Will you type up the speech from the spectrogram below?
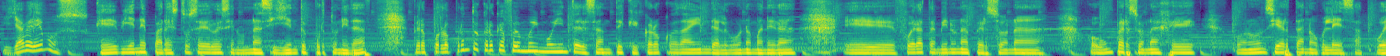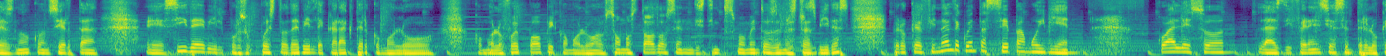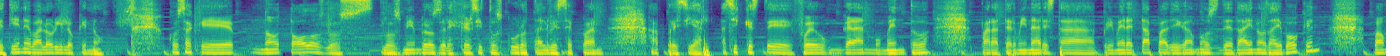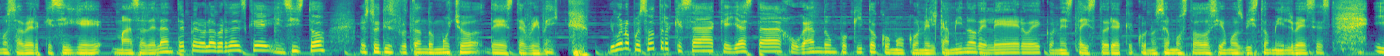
Y ya veremos qué viene para estos héroes en una siguiente oportunidad. Pero por lo pronto creo que fue muy muy interesante que Crocodile de alguna manera eh, fuera también una persona o un personaje con un cierta nobleza, pues, ¿no? Con cierta, eh, sí débil, por supuesto, débil de carácter como lo, como lo fue Pop y como lo somos todos en distintos momentos de nuestras vidas, pero que al final de cuentas sepa muy bien cuáles son las diferencias entre lo que tiene valor y lo que no. Cosa que no todos los, los, miembros del ejército oscuro tal vez sepan apreciar. Así que este fue un gran momento para terminar esta primera etapa, digamos, de Dino Daiboken. Vamos a ver qué sigue más adelante, pero la verdad es que, insisto, estoy disfrutando mucho de este remake. Y bueno, pues otra que, que ya está jugando un poquito como con el camino del héroe, con esta historia que conocemos todos y hemos visto mil veces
